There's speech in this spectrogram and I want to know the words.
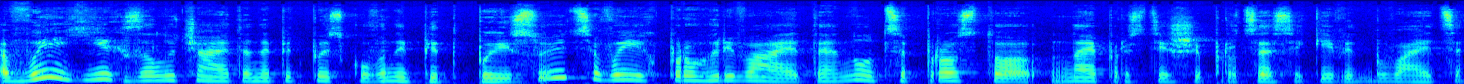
Ви їх залучаєте на підписку, вони підписуються, ви їх прогріваєте. Ну це просто найпростіший процес, який відбувається.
